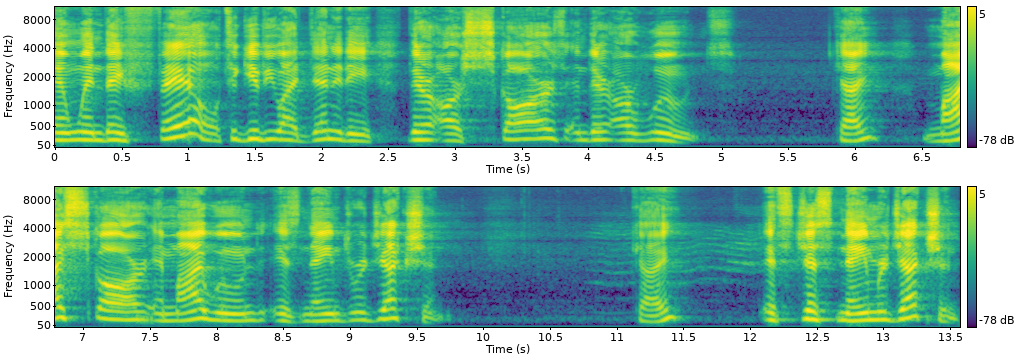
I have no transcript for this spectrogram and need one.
And when they fail to give you identity, there are scars and there are wounds. Okay? My scar and my wound is named rejection. Okay? It's just name rejection.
